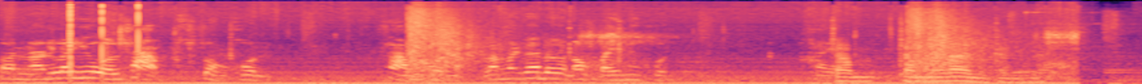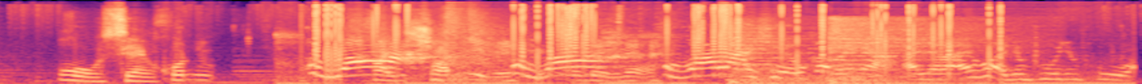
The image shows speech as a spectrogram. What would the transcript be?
ตอนนั้นเราอยู่กันสามสองคนสามคนอะแล้วมันก็เดินออกไปหนึ่งคนใครอะจำจำไม่ได้เหมือนกันนะโอ้เสียงโคตรผมว่าไฟช็อตอีกไอ้ผมว่าไอ้เด็กเนี่ยผมว่าราเชลกับไอเนี่ยอะไรวะไอหัวชมพูชมพูอะ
